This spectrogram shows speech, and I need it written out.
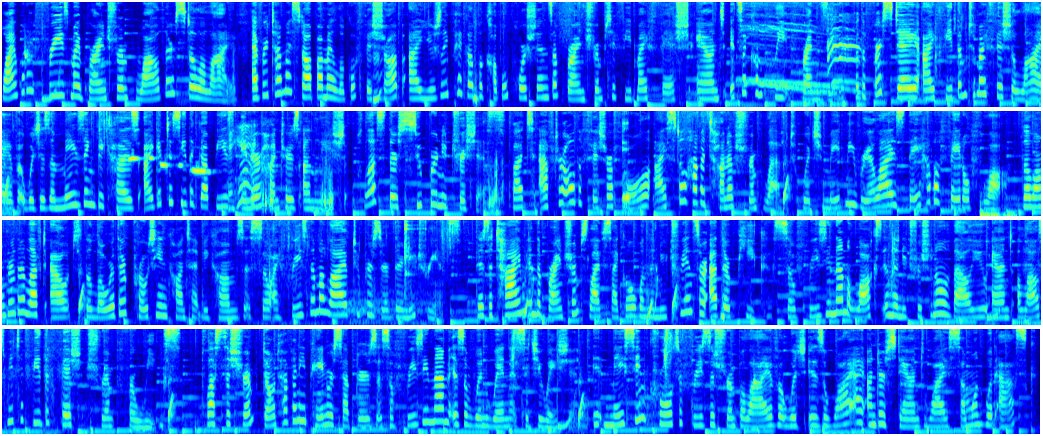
Why would I freeze my brine shrimp while they're still alive? Every time I stop by my local fish hmm? shop, I usually pick up a couple portions of brine shrimp to feed my fish, and it's a complete frenzy. For the first day, I feed them to my fish alive, which is amazing because I get to see the guppies' inner hunters unleash, plus they're super nutritious. But after all the fish are full, I still have a ton of shrimp left, which made me realize they have a fatal flaw. The longer they're left out, the lower their protein content becomes, so I freeze them alive to preserve their nutrients. There's a time in the brine shrimp's life cycle when the nutrients are at their peak, so freezing them locks in the nutritional value and allows me to feed the fish shrimp for weeks. Plus, the shrimp don't have any pain receptors, so freezing them is a win-win situation. It may seem cruel to freeze the shrimp alive, which is why I understand why someone would ask,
